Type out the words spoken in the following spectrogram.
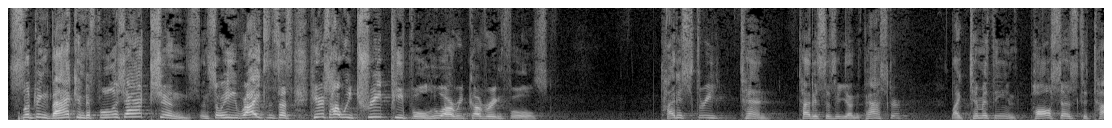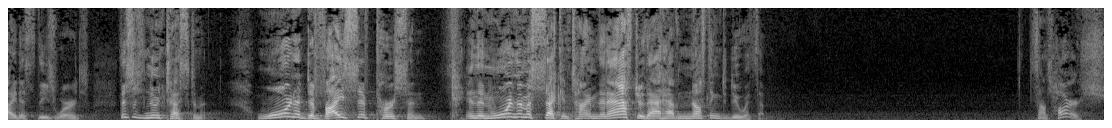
slipping back into foolish actions. And so he writes and says, here's how we treat people who are recovering fools. Titus 3:10. Titus is a young pastor, like Timothy, and Paul says to Titus these words. This is New Testament. Warn a divisive person and then warn them a second time, then after that, have nothing to do with them. Sounds harsh.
